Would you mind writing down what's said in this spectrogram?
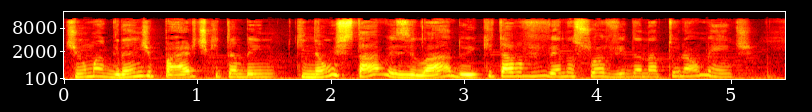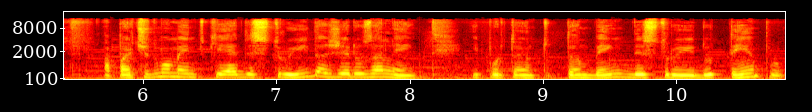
Tinha uma grande parte que também que não estava exilado e que estava vivendo a sua vida naturalmente. A partir do momento que é destruída Jerusalém e, portanto, também destruído o templo,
